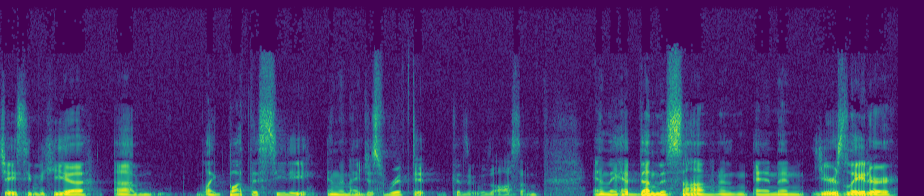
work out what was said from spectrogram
J.C. Mejia, um, like bought this CD, and then I just ripped it because it was awesome. And they had done this song, and and then years later,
